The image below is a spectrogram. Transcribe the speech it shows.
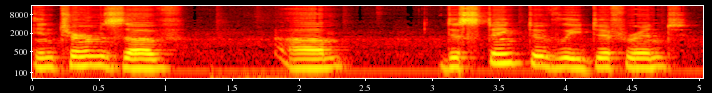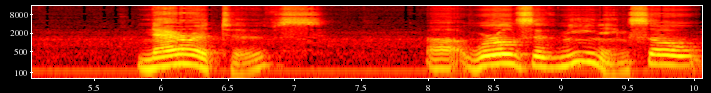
in terms of um, distinctively different narratives, uh, worlds of meaning. So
